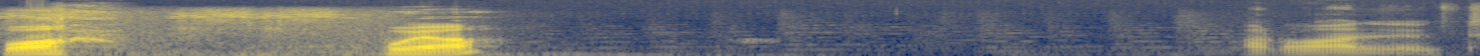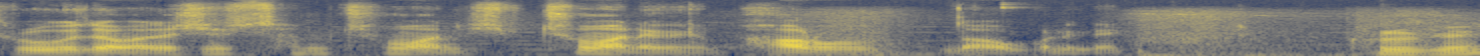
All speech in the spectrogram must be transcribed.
와 뭐야? 바로 한 들어오자마자 13초 만에 10초 만에 그냥 바로 나와버리네 그러게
